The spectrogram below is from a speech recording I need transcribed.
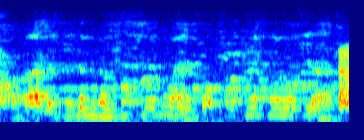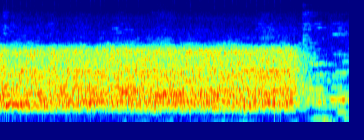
Apakah ada stesen dengan. Selamat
